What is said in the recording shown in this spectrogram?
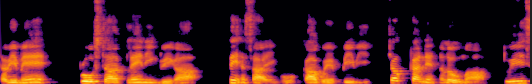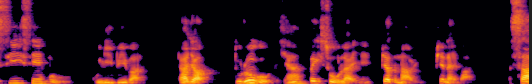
ဒါပေမဲ့ prostaglandin တွေကသင့်အစာအိမ်ကိုကာကွယ်ပေးပြီးကြောက်ကပ်တဲ့နှလုံးမှာသွေးစီးဆင်းမှုကိုကူညီပေးပါတယ် ဒါကြောင့်သူတို့ကိုအရန်ပိတ်ဆို့လိုက်ရင်ပြဿနာတွေဖြစ်နိုင်ပါတယ်အစာ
